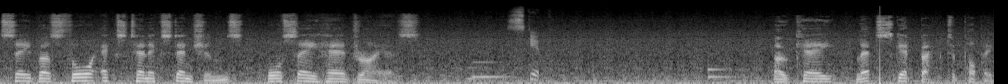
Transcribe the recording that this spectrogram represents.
say BuzzThor X10 extensions, or say hair dryers. Skip. Okay, let's get back to popping.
